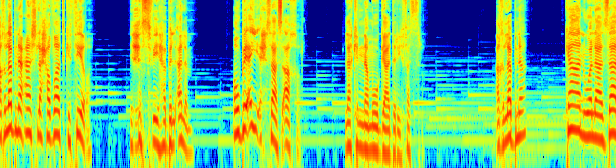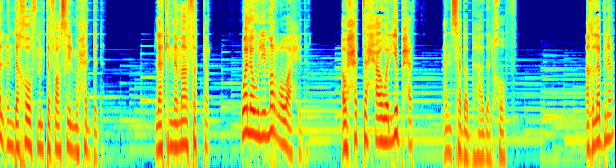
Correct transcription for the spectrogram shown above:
أغلبنا عاش لحظات كثيرة يحس فيها بالألم أو بأي إحساس آخر لكنه مو قادر يفسره. أغلبنا كان ولا زال عنده خوف من تفاصيل محددة لكن ما فكر ولو لمرة واحدة أو حتى حاول يبحث عن سبب هذا الخوف. أغلبنا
